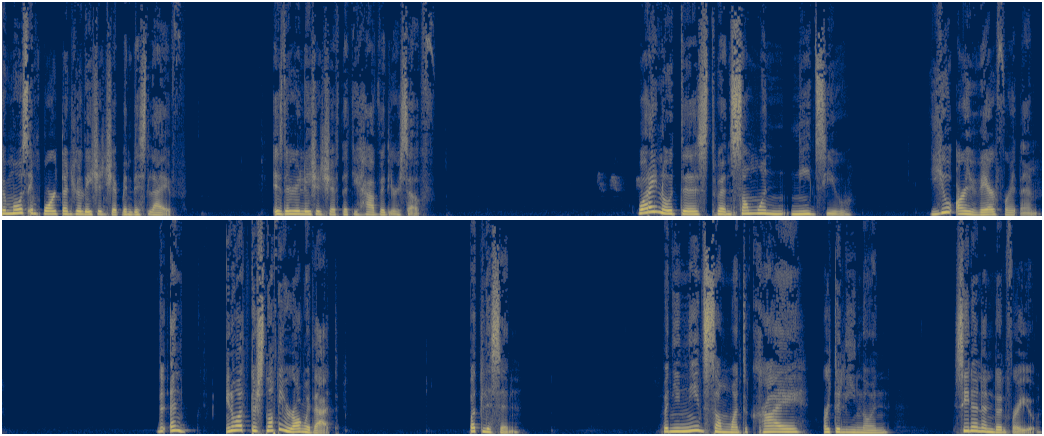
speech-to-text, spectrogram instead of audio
the most important relationship in this life is the relationship that you have with yourself. What I noticed when someone needs you, you are there for them. And you know what? There's nothing wrong with that. But listen, when you need someone to cry or to lean on, sino nandun for you?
